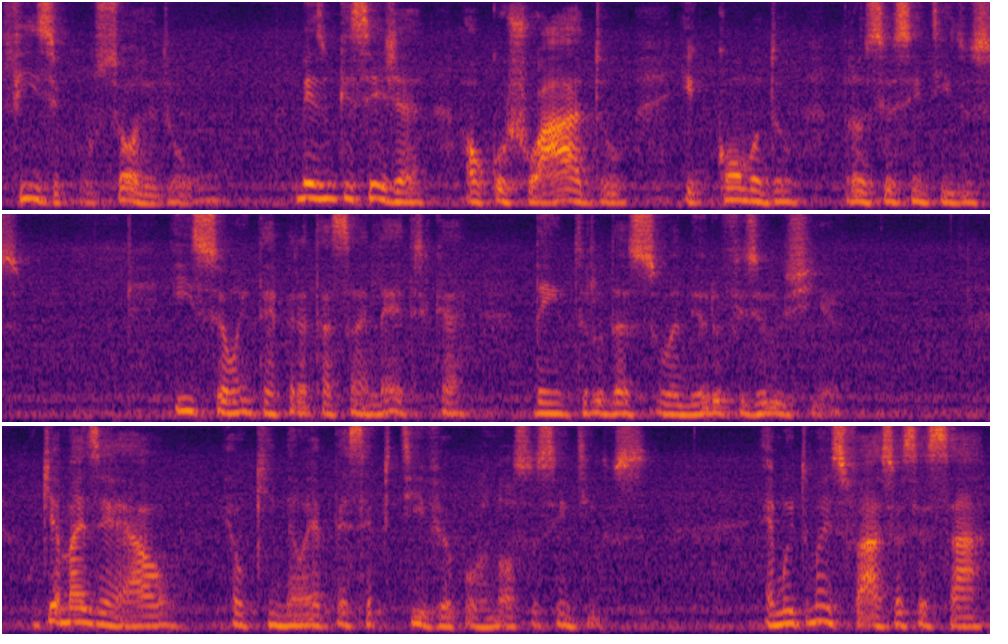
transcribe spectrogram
físico, sólido, mesmo que seja alcochoado e cômodo para os seus sentidos. Isso é uma interpretação elétrica dentro da sua neurofisiologia. O que é mais real é o que não é perceptível por nossos sentidos. É muito mais fácil acessar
